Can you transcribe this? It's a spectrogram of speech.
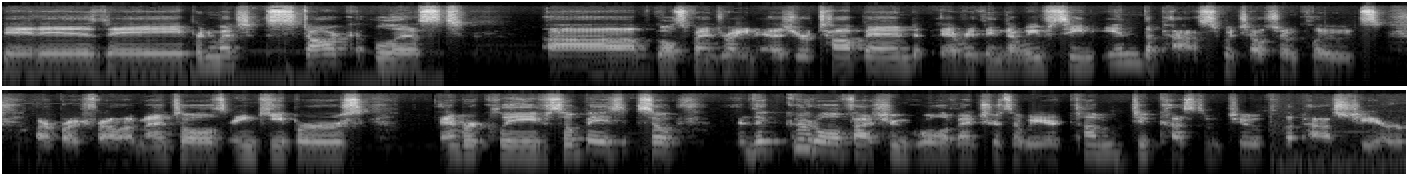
it is a pretty much stock list um, Goldspan Dragon as your top end, everything that we've seen in the past, which also includes our Brushfire Elementals, Innkeepers, Embercleave. So basic, so the good old fashioned Gruul adventures that we are come to custom to for the past year.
